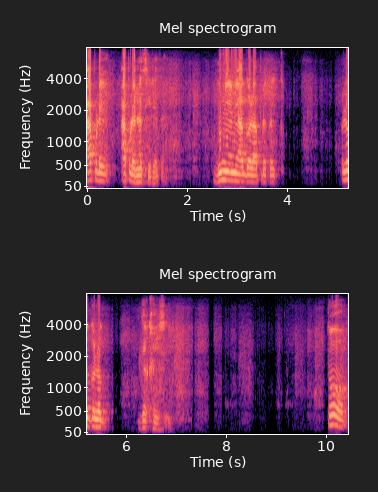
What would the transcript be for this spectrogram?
આપણે આપણે નથી રહેતા. દુનિયાની આગળ આપણે કંઈક અલગ અલગ દેખાય છે. તો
